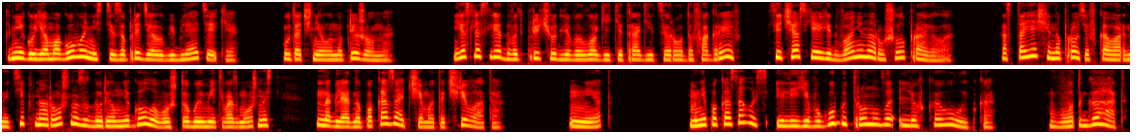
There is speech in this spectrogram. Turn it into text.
«Книгу я могу вынести за пределы библиотеки», — уточнила напряженно. Если следовать причудливой логике традиции рода Фагреев, сейчас я едва не нарушила правила. А стоящий напротив коварный тип нарочно задурил мне голову, чтобы иметь возможность наглядно показать, чем это чревато. Нет. Мне показалось, или его губы тронула легкая улыбка. Вот гад!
